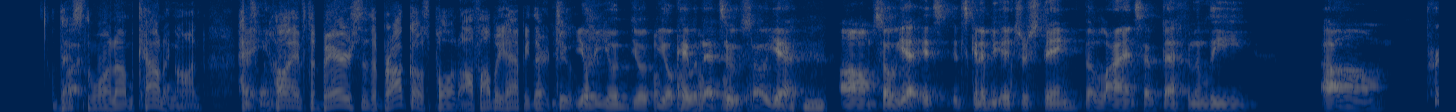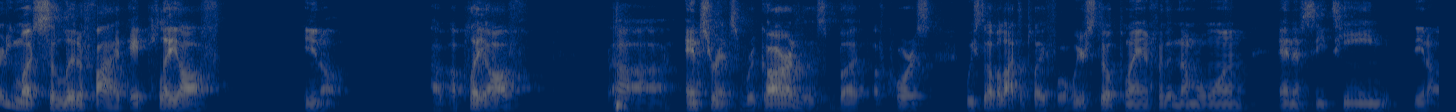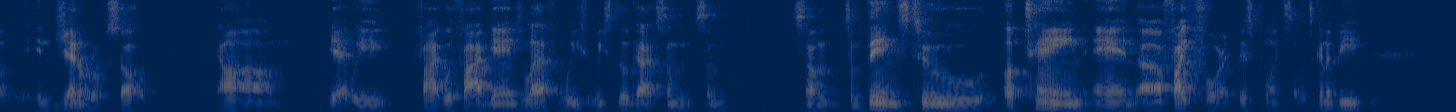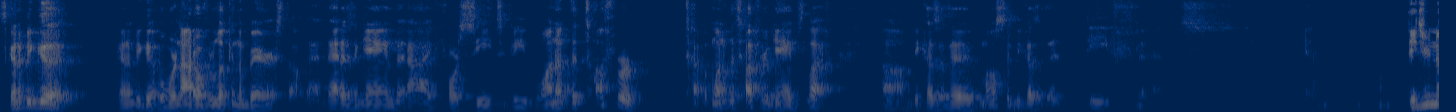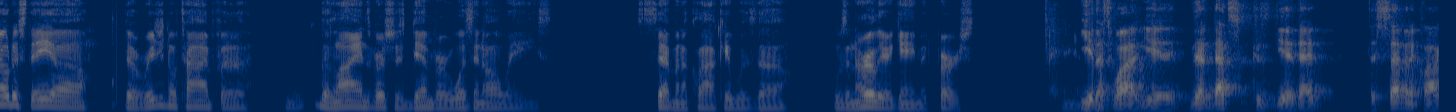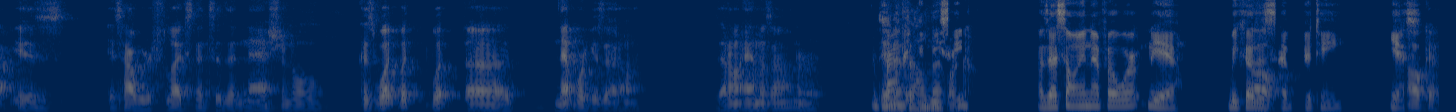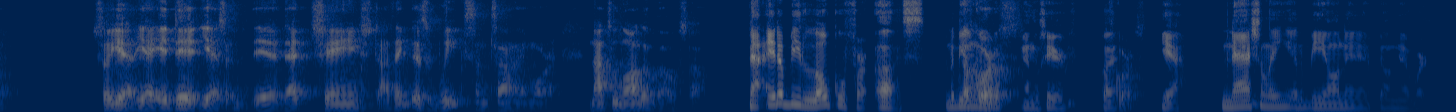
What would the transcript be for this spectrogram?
That's but, the one I'm counting on. Hey, if the Bears or the Broncos pull it off, I'll be happy there too. You'll be you'll, you'll be okay with that too. So yeah, um, so yeah, it's it's going to be interesting. The Lions have definitely, um, pretty much solidified a playoff, you know, a, a playoff entrance regardless. But of course, we still have a lot to play for. We're still playing for the number one NFC team, you know, in general. So um, yeah, we five with five games left. We we still got some some some some things to obtain and uh, fight for at this point. So it's gonna be it's gonna be good. Gonna be good, but we're not overlooking the Bears though. That that is a game that I foresee to be one of the tougher t- one of the tougher games left um, because of the mostly because of the defense. Yeah. Did you notice they uh the original time for the Lions versus Denver wasn't always seven o'clock. It was uh it was an earlier game at first. Yeah, that's why. Yeah, that that's because yeah that the seven o'clock is is how we're flexed into the national. Because what what what uh network is that on? Is that on Amazon or NFL NBC? Network? Is that on NFL work? Yeah, because oh. it's seven fifteen. Yes. Okay. So yeah, yeah, it did. Yes, yeah, that changed. I think this week sometime or not too long ago. So now it'll be local for us. It'll be of on course. channels here, but of course, yeah, nationally it'll be on the NFL Network.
